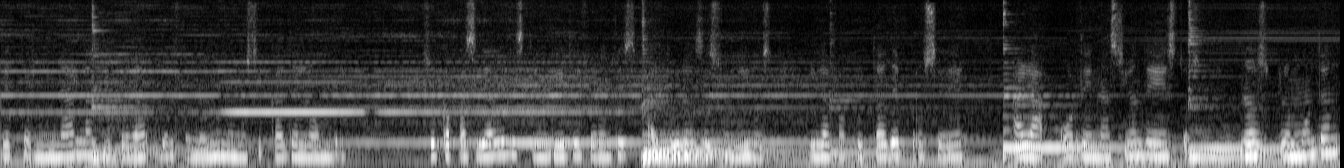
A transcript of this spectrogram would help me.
determinar la antigüedad del fenómeno musical del hombre, su capacidad de distinguir diferentes alturas de sonidos y la facultad de proceder a la ordenación de estos. Nos remontan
